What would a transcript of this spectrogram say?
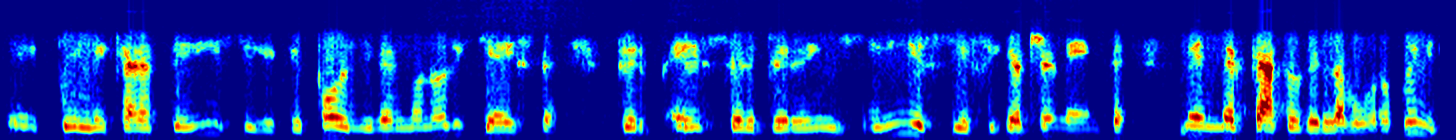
eh, quelle caratteristiche che poi gli vengono richieste per, essere, per inserirsi efficacemente nel mercato del lavoro. Quindi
